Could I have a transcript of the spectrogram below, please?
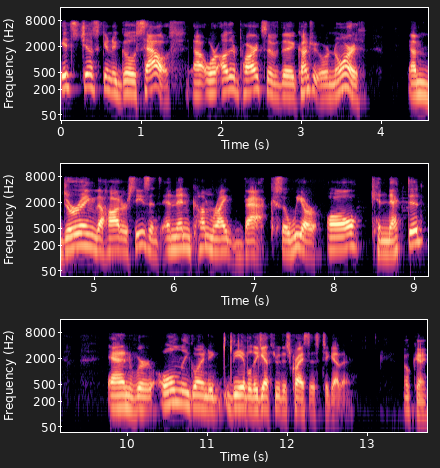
it's just going to go south uh, or other parts of the country or north um, during the hotter seasons and then come right back. So we are all connected and we're only going to be able to get through this crisis together. Okay.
